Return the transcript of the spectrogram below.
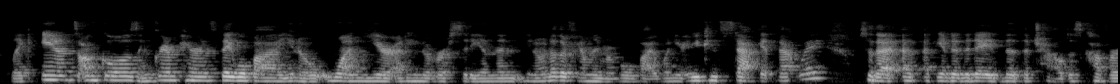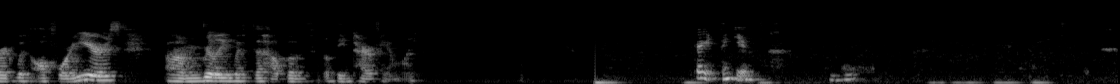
like aunts, uncles, and grandparents, they will buy, you know, one year at a university, and then, you know, another family member will buy one year. And you can stack it that way so that at, at the end of the day, the, the child is covered with all four years, um, really with the help of, of the entire family. Great, thank you. Mm-hmm.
